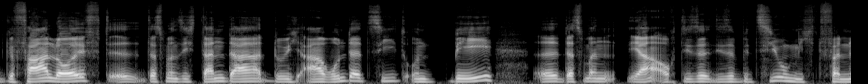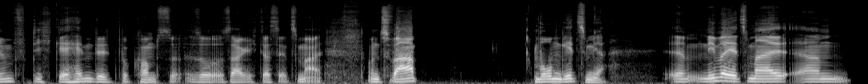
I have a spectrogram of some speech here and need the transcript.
Gefahr läuft, äh, dass man sich dann da durch A runterzieht und B dass man ja auch diese, diese Beziehung nicht vernünftig gehandelt bekommt, so, so sage ich das jetzt mal. Und zwar Worum geht es mir? Ähm, nehmen wir jetzt mal ähm,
